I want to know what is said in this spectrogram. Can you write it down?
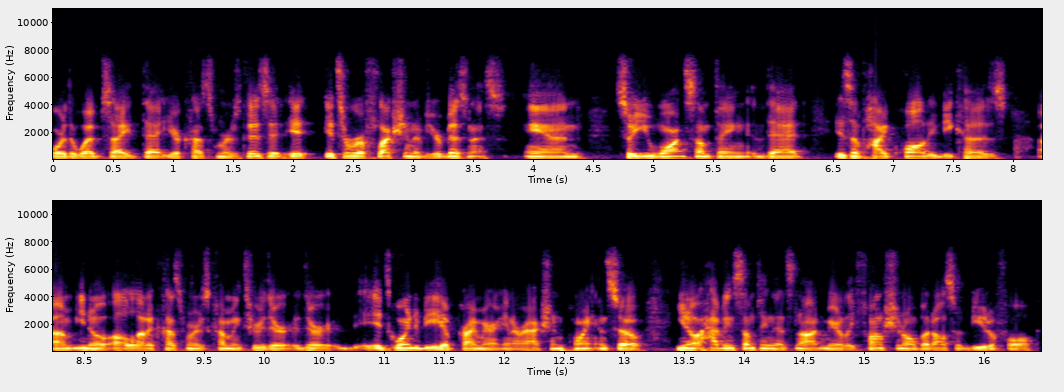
or the website that your customers visit, it, it's a reflection of your business. And so you want something that is of high quality because um, you know a lot of customers coming through there there it's going to be a primary interaction point and so you know having something that's not merely functional but also beautiful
